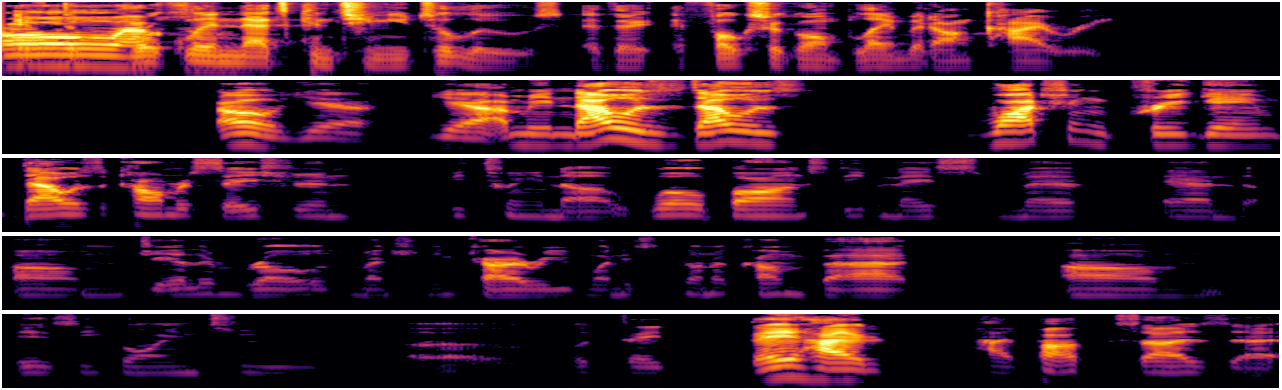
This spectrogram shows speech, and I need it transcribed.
if the Oh, Brooklyn. Nets continue to lose. If, if folks are going to blame it on Kyrie. Oh yeah, yeah. I mean, that was that was watching pregame. That was a conversation between uh, Wilbon, Stephen A. Smith, and um, Jalen Rose mentioning Kyrie. When is he going to come back? Um, is he going to? Uh, they they had hypothesized that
